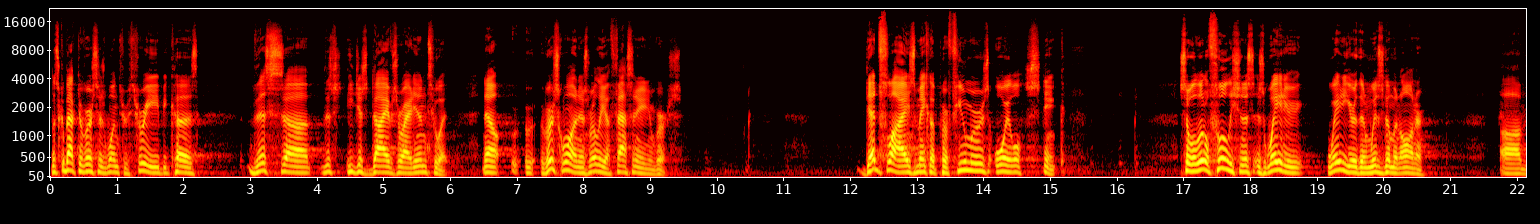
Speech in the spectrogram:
Let's go back to verses 1 through 3 because this, uh, this he just dives right into it. Now, r- verse 1 is really a fascinating verse. Dead flies make a perfumer's oil stink. So a little foolishness is weightier, weightier than wisdom and honor. Um,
